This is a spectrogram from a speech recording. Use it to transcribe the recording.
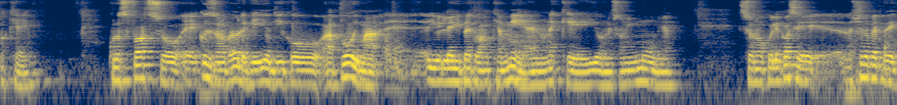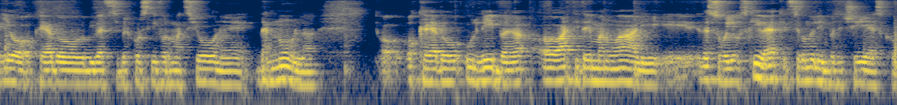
ok? Quello sforzo, eh, queste sono parole che io dico a voi, ma eh, le ripeto anche a me, eh, non è che io ne sono immune. Sono quelle cose, lasciate perdere che io ho creato diversi percorsi di formazione da nulla, ho, ho creato un libro, ho arti tre manuali, adesso voglio scrivere anche il secondo libro se ci riesco,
